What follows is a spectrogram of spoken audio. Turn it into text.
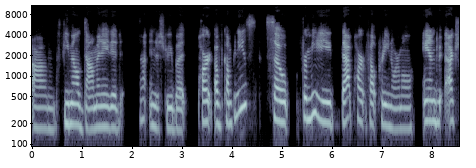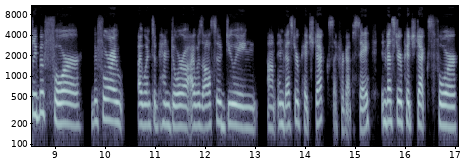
um, female dominated, not industry, but part of companies. So for me, that part felt pretty normal. And actually, before before I I went to Pandora, I was also doing um, investor pitch decks. I forgot to say investor pitch decks for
